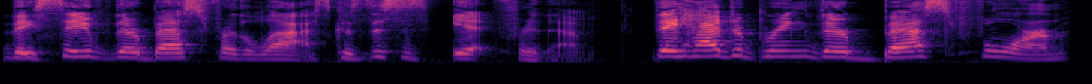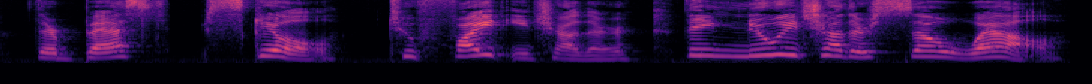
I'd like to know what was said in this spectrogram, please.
They saved their best for the last because this is it for them. They had to bring their best form, their best skill to fight each other. They knew each other so well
